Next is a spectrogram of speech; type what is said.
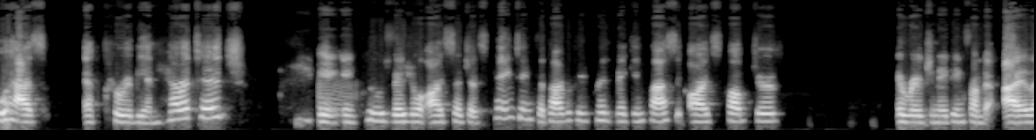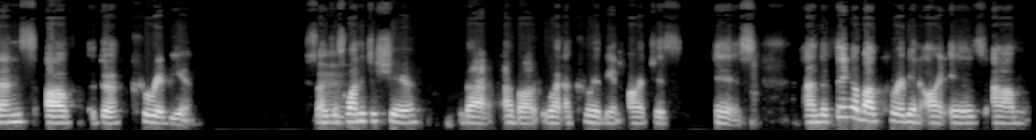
who has a Caribbean heritage. It Mm. includes visual arts such as painting, photography, printmaking, plastic art, sculptures, originating from the islands of the Caribbean. So I just Mm. wanted to share that about what a Caribbean artist is. And the thing about Caribbean art is, um,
